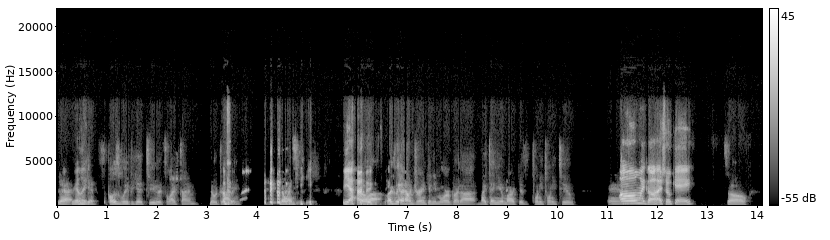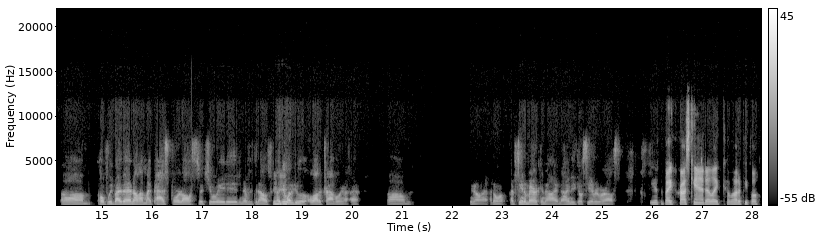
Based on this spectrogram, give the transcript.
Yeah. if Really? You get, supposedly, if you get two, it's a lifetime, no driving. No entry. Yeah. so uh, luckily, I don't drink anymore, but uh, my 10 year mark is 2022. And, oh uh, my gosh. Okay. So um, hopefully by then I'll have my passport all situated and everything else. Because I do Mhm. want to do a lot of traveling. I, um, you know, I don't. I've seen America now. Now I need to go see everywhere else. You have to bike across Canada like a lot of people,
